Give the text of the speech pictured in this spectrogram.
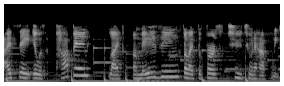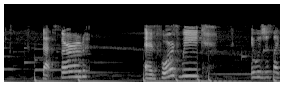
I'd say it was popping like amazing for like the first two, two and a half weeks. That third and fourth week, it was just like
